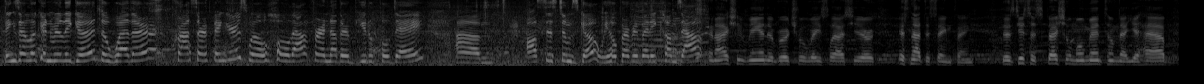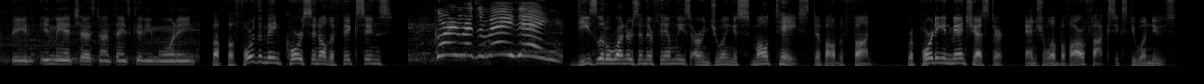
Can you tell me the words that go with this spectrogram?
Things are looking really good. The weather, cross our fingers, will hold out for another beautiful day. Um, all systems go. We hope everybody comes out. And I actually ran a virtual race last year. It's not the same thing there's just a special momentum that you have being in Manchester on Thanksgiving morning. But before the main course and all the fixins, Cornbread's amazing! These little runners and their families are enjoying a small taste of all the fun. Reporting in Manchester, Angela Bavaro, Fox 61 News.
